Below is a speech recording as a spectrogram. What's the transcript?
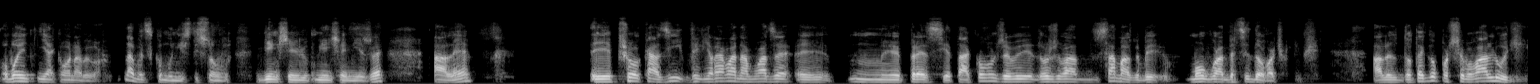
obojętnie jaka ona była, nawet z komunistyczną w większej lub mniejszej mierze, ale Y, przy okazji wywierała na władzę y, mm, presję taką, żeby dożyła sama, żeby mogła decydować o czymś. Ale do tego potrzebowała ludzi.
